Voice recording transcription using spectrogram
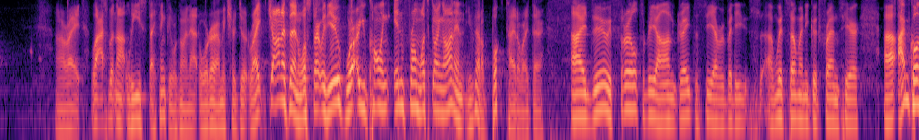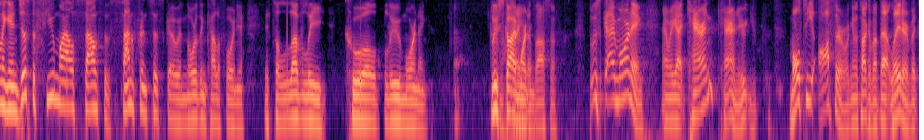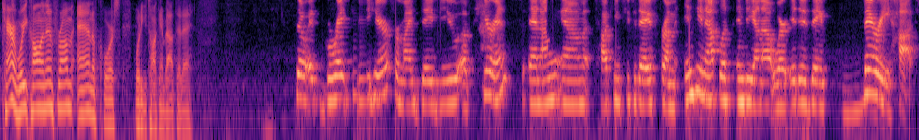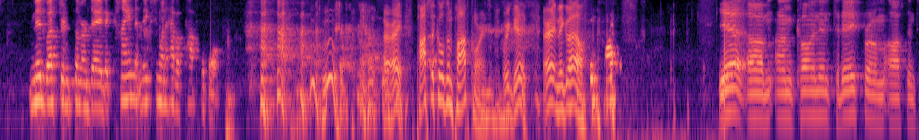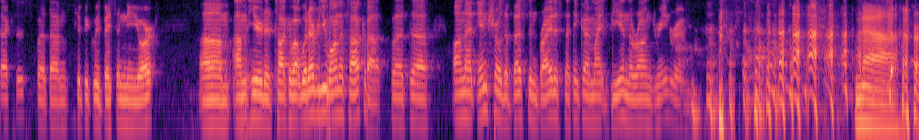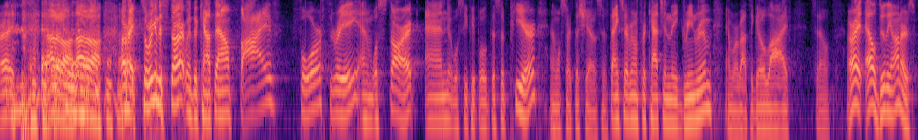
All right. Last but not least, I think we're going that order. I'll make sure to do it right. Jonathan, we'll start with you. Where are you calling in from? What's going on? And you've got a book title right there. I do. Thrilled to be on. Great to see everybody. I'm with so many good friends here. Uh, I'm calling in just a few miles south of San Francisco in Northern California. It's a lovely, cool blue morning. Blue sky right, morning. That's awesome. Blue Sky Morning. And we got Karen. Karen, you're, you're multi author. We're going to talk about that later. But Karen, where are you calling in from? And of course, what are you talking about today? So it's great to be here for my debut appearance. And I am talking to you today from Indianapolis, Indiana, where it is a very hot Midwestern summer day, the kind that makes you want to have a popsicle. All right. Popsicles and popcorns. We're good. All right, Miguel. Yeah, um, I'm calling in today from Austin, Texas, but I'm typically based in New York. Um, I'm here to talk about whatever you want to talk about. But uh, on that intro, the best and brightest, I think I might be in the wrong green room. nah. All right. Not at all. Not at all. All right. So we're going to start with the countdown five, four, three, and we'll start and we'll see people disappear and we'll start the show. So thanks everyone for catching the green room, and we're about to go live. So, all right, El, do the honors.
